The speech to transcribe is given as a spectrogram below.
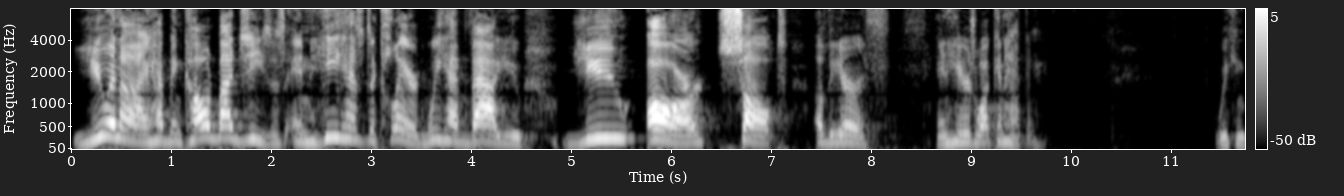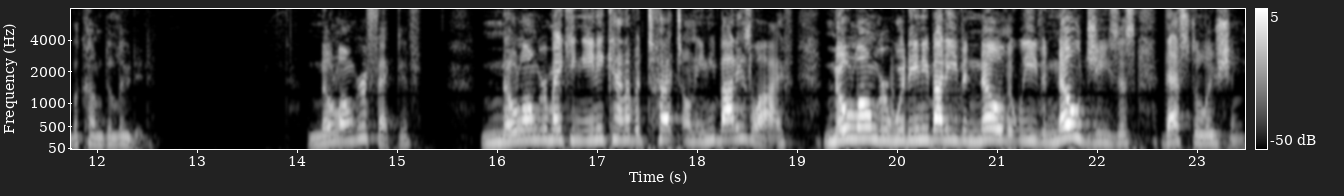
You and I have been called by Jesus, and He has declared we have value. You are salt of the earth. And here's what can happen we can become diluted no longer effective, no longer making any kind of a touch on anybody's life, no longer would anybody even know that we even know Jesus, that's dilution.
